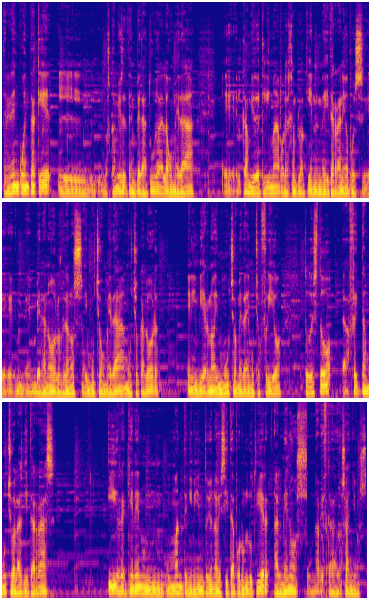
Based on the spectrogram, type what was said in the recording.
Tener en cuenta que los cambios de temperatura, la humedad, eh, el cambio de clima, por ejemplo aquí en el Mediterráneo, pues eh, en verano, los veranos hay mucha humedad, mucho calor en invierno hay mucha humedad y mucho frío. Todo esto afecta mucho a las guitarras y requieren un, mantenimiento y una visita por un luthier al menos una vez cada dos años.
